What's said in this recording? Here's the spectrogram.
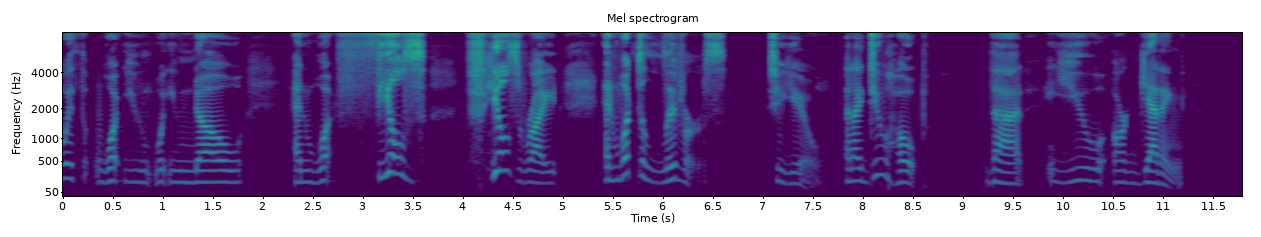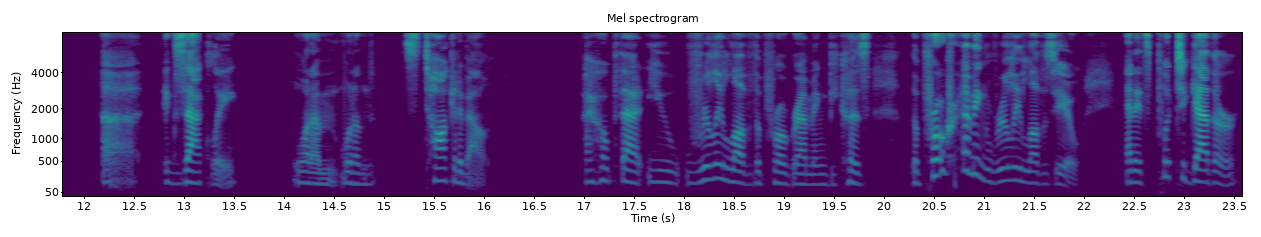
with what you what you know and what feels feels right and what delivers to you. And I do hope that you are getting uh, exactly what I'm what I'm talking about I hope that you really love the programming because the programming really loves you and it's put together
